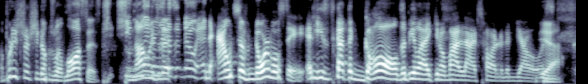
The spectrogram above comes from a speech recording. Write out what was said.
I'm pretty sure she knows what loss is. She, she So not only literally do they- doesn't know. an ounce of normalcy. And he's got the gall to be like, you know, my life's harder than yours. Yeah.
